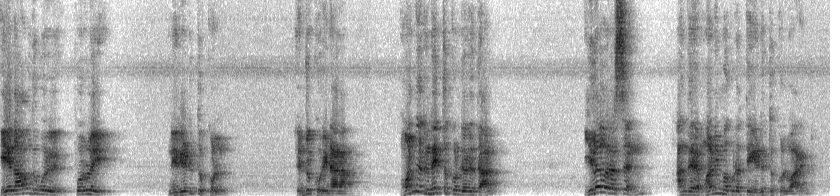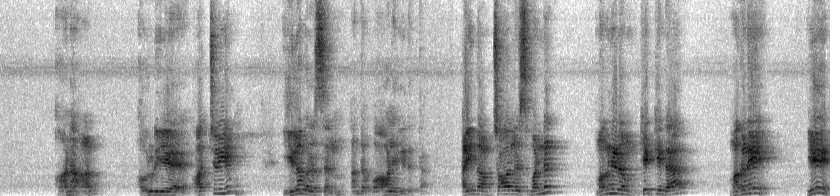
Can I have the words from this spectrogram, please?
ஏதாவது ஒரு பொருளை நீர் எடுத்துக்கொள் என்று கூறினாராம். மன்னர் நினைத்துக் கொண்டிருந்தால் இளவரசன் அந்த மணிமகுடத்தை எடுத்துக்கொள்வார் என்று. ஆனால் அவருடைய ஆச்சரியம் இளவரசன் அந்த வாளை எடுத்தார். ஐந்தாம் சார்லஸ் மன்னர் மகனிடம் கேட்கின்றார் மகனே ஏன்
